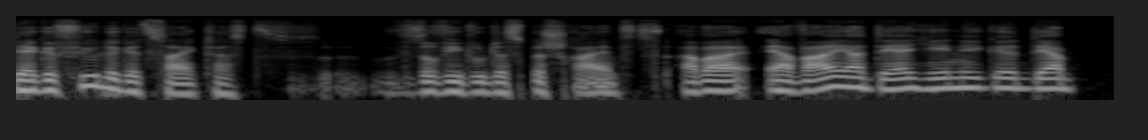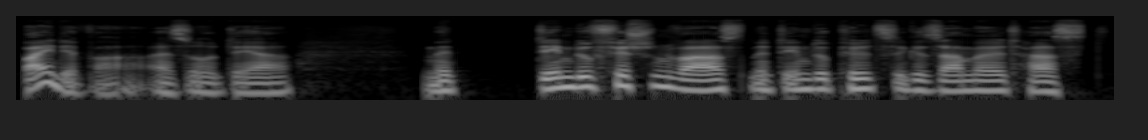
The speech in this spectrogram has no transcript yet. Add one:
der Gefühle gezeigt hast, so wie du das beschreibst, aber er war ja derjenige, der bei dir war, also der mit dem du fischen warst, mit dem du Pilze gesammelt hast,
